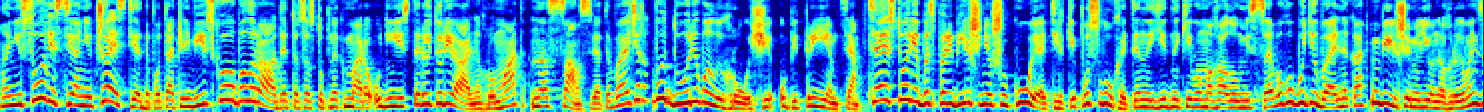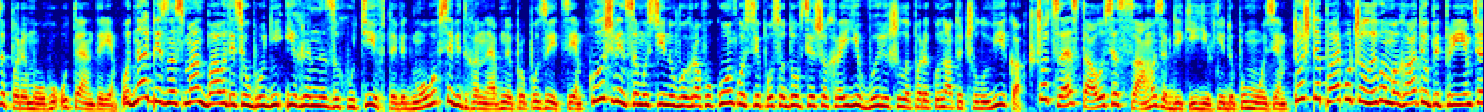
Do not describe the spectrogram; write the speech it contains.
Ані совісті, ані честі. Депутат Львівської облради та заступник мера однієї з територіальних громад на сам святвечір видурювали гроші у підприємця. Ця історія без перебільшення шокує. Тільки послухайте, негідники вимагали у місцевого будівельника більше мільйона гривень за перемогу у тендері. Однак бізнесмен бавитися у брудні ігри не захотів та відмовився від ганебної пропозиції. Коли ж він самостійно виграв у конкурсі, посадовці шахраї вирішили переконати чоловіка, що це сталося саме завдяки їхній допомозі. Тож тепер почали вимагати у підприємця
